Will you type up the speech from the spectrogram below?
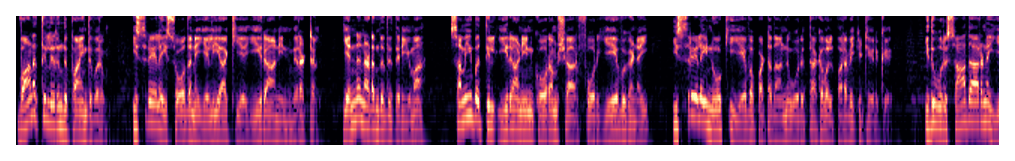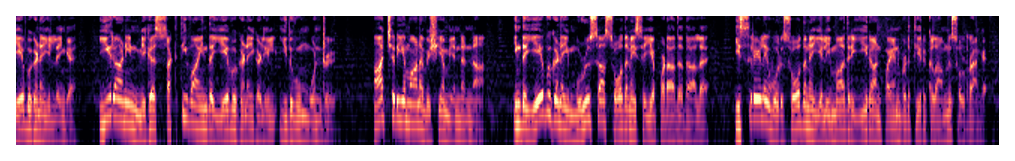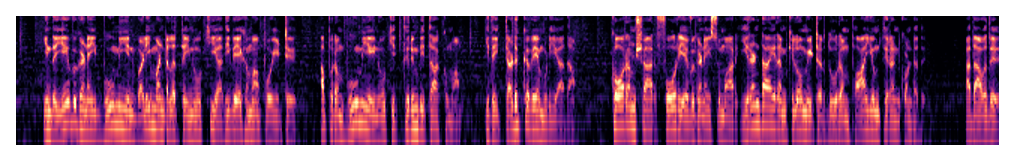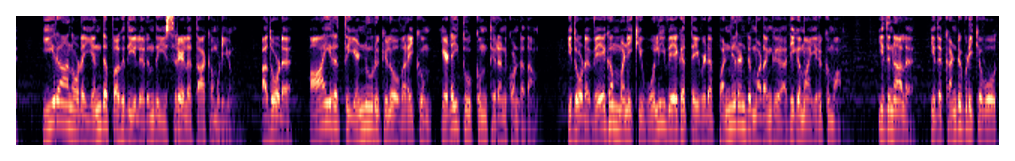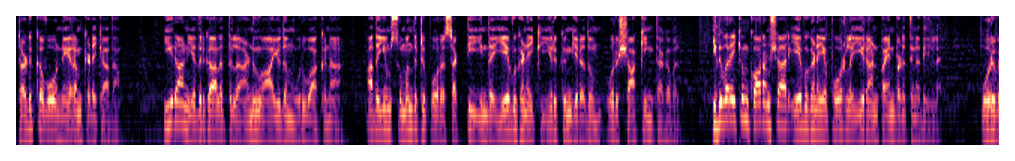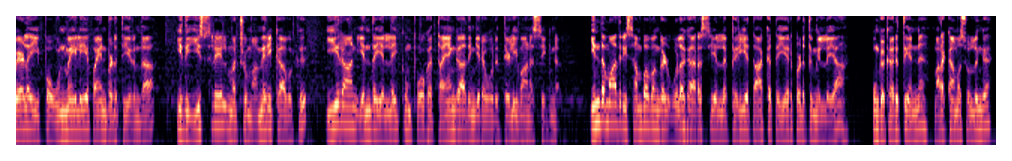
வானத்திலிருந்து பாய்ந்து வரும். இஸ்ரேலை சோதனை எலியாக்கிய ஈரானின் மிரட்டல். என்ன நடந்தது தெரியுமா? சமீபத்தில் ஈரானின் கோரம்ஷார் ஃபோர் ஏவுகணை இஸ்ரேலை நோக்கி ஏவப்பட்டதான்னு ஒரு தகவல் பரவிக்கிட்டு இருக்கு இது ஒரு சாதாரண ஏவுகணை இல்லைங்க. ஈரானின் மிக சக்தி வாய்ந்த ஏவுகணைகளில் இதுவும் ஒன்று. ஆச்சரியமான விஷயம் என்னன்னா இந்த ஏவுகணை முழுசா சோதனை செய்யப்படாததால இஸ்ரேலை ஒரு சோதனை எலி மாதிரி ஈரான் பயன்படுத்தி இருக்கலாம்னு சொல்றாங்க. இந்த ஏவுகணை பூமியின் வளிமண்டலத்தை நோக்கி அதிவேகமா போயிட்டு அப்புறம் பூமியை நோக்கி திரும்பி தாக்குமாம். இதை தடுக்கவே முடியாதாம். கோரம்ஷார் ஃபோர் ஏவுகணை சுமார் இரண்டாயிரம் கிலோமீட்டர் தூரம் பாயும் திறன் கொண்டது. அதாவது ஈரானோட எந்த பகுதியிலிருந்து இஸ்ரேலை தாக்க முடியும் அதோட ஆயிரத்து எண்ணூறு கிலோ வரைக்கும் எடை தூக்கும் திறன் கொண்டதாம். இதோட வேகம் மணிக்கு ஒலி வேகத்தை விட பன்னிரண்டு மடங்கு அதிகமா இருக்குமாம் இதனால இதை கண்டுபிடிக்கவோ தடுக்கவோ நேரம் கிடைக்காதாம். ஈரான் எதிர்காலத்துல அணு ஆயுதம் உருவாக்குனா அதையும் சுமந்துட்டு போற சக்தி இந்த ஏவுகணைக்கு இருக்குங்கிறதும் ஒரு ஷாக்கிங் தகவல். இதுவரைக்கும் கோரம்ஷார் ஏவுகணைய போர்ல ஈரான் பயன்படுத்தினது இல்ல. ஒருவேளை இப்போ உண்மையிலேயே பயன்படுத்தி இருந்தா இது இஸ்ரேல் மற்றும் அமெரிக்காவுக்கு ஈரான் எந்த எல்லைக்கும் போக தயங்காதுங்கிற ஒரு தெளிவான சிக்னல். இந்த மாதிரி சம்பவங்கள் உலக அரசியல்ல பெரிய தாக்கத்தை ஏற்படுத்தும் இல்லையா? உங்க கருத்து என்ன? மறக்காம சொல்லுங்க.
